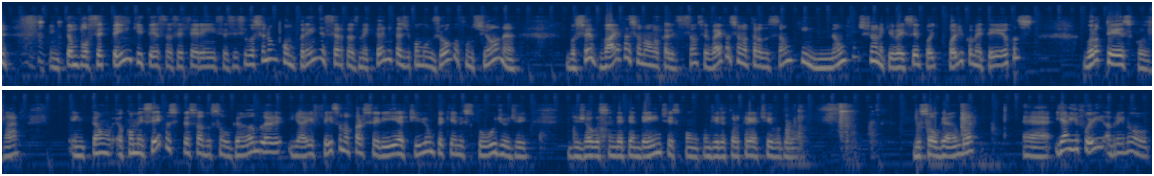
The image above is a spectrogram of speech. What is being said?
então você tem que ter essas referências. E se você não compreende certas mecânicas de como um jogo funciona, você vai fazer uma localização, você vai fazer uma tradução que não funciona, que vai ser, pode, pode cometer erros grotescos, né? Então eu comecei com esse pessoal do Soul Gambler e aí fiz uma parceria, tive um pequeno estúdio de, de jogos independentes com, com o diretor criativo do, do Soul Gambler. É, e aí fui abrindo uh,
